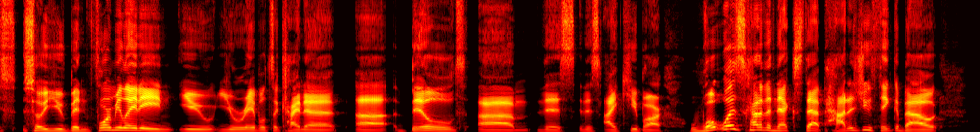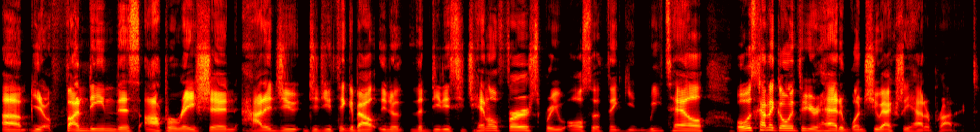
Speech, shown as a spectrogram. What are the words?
so you've been formulating you you were able to kind of uh, build um, this this iq bar. What was kind of the next step? How did you think about um, you know funding this operation? How did you did you think about you know the DTC channel first? Were you also thinking retail? What was kind of going through your head once you actually had a product?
